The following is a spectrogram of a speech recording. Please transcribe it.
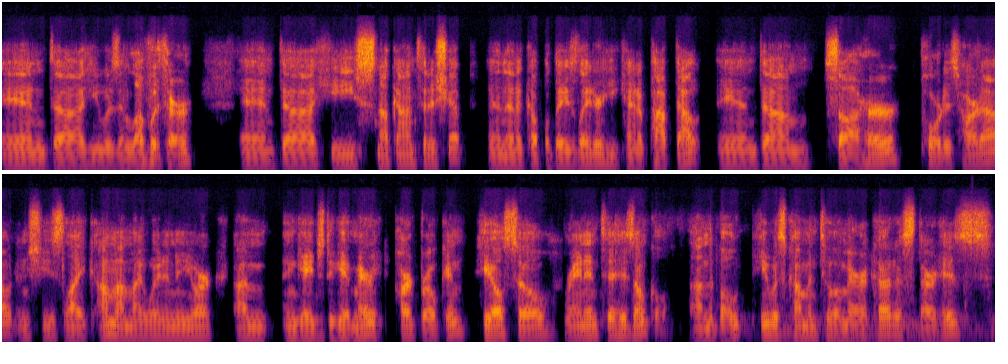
and uh, he was in love with her and uh, he snuck onto the ship. And then a couple days later, he kind of popped out and um, saw her, poured his heart out and she's like i'm on my way to new york. I'm engaged to get married. Heartbroken he also ran into his uncle on the boat. He was coming to america to start his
